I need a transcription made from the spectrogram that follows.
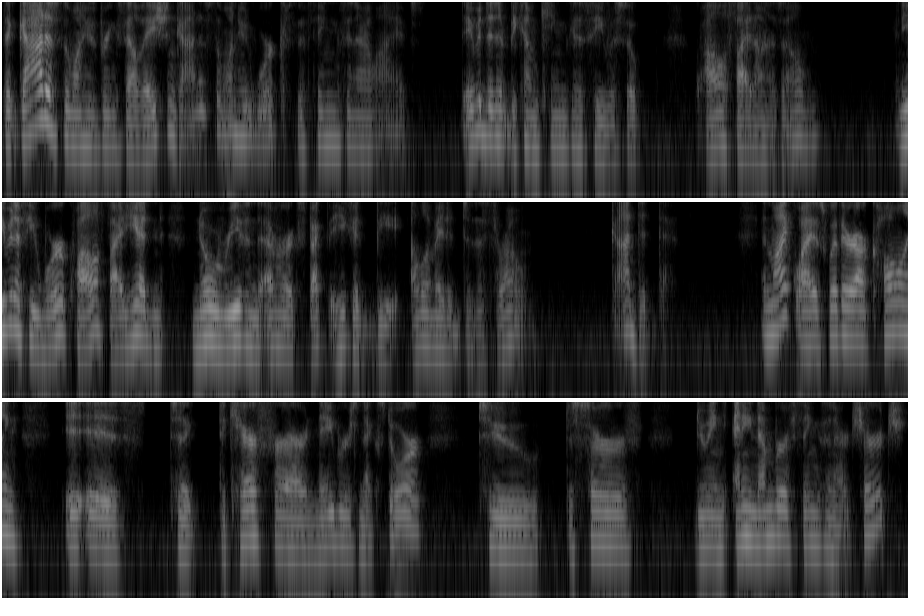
that God is the one who brings salvation. God is the one who works the things in our lives. David didn't become king because he was so qualified on his own. And even if he were qualified, he had no reason to ever expect that he could be elevated to the throne. God did that. And likewise, whether our calling is to to care for our neighbors next door, to to serve doing any number of things in our church,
